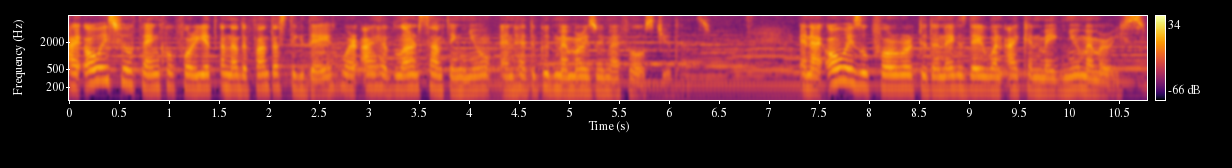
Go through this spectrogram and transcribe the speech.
I always feel thankful for yet another fantastic day where I have learned something new and had good memories with my fellow students. And I always look forward to the next day when I can make new memories.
